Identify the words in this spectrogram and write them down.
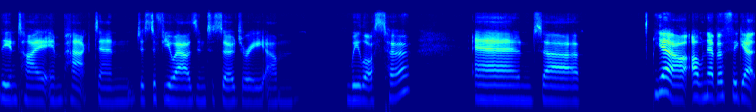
the entire impact. And just a few hours into surgery, um, we lost her. And uh, yeah, I'll never forget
